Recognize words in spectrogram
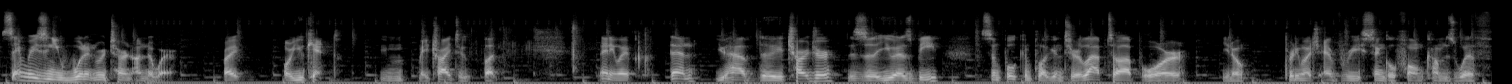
Same reason you wouldn't return underwear, right? Or you can't. You may try to, but Anyway, then you have the charger. This is a USB, simple, can plug into your laptop or, you know, pretty much every single phone comes with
